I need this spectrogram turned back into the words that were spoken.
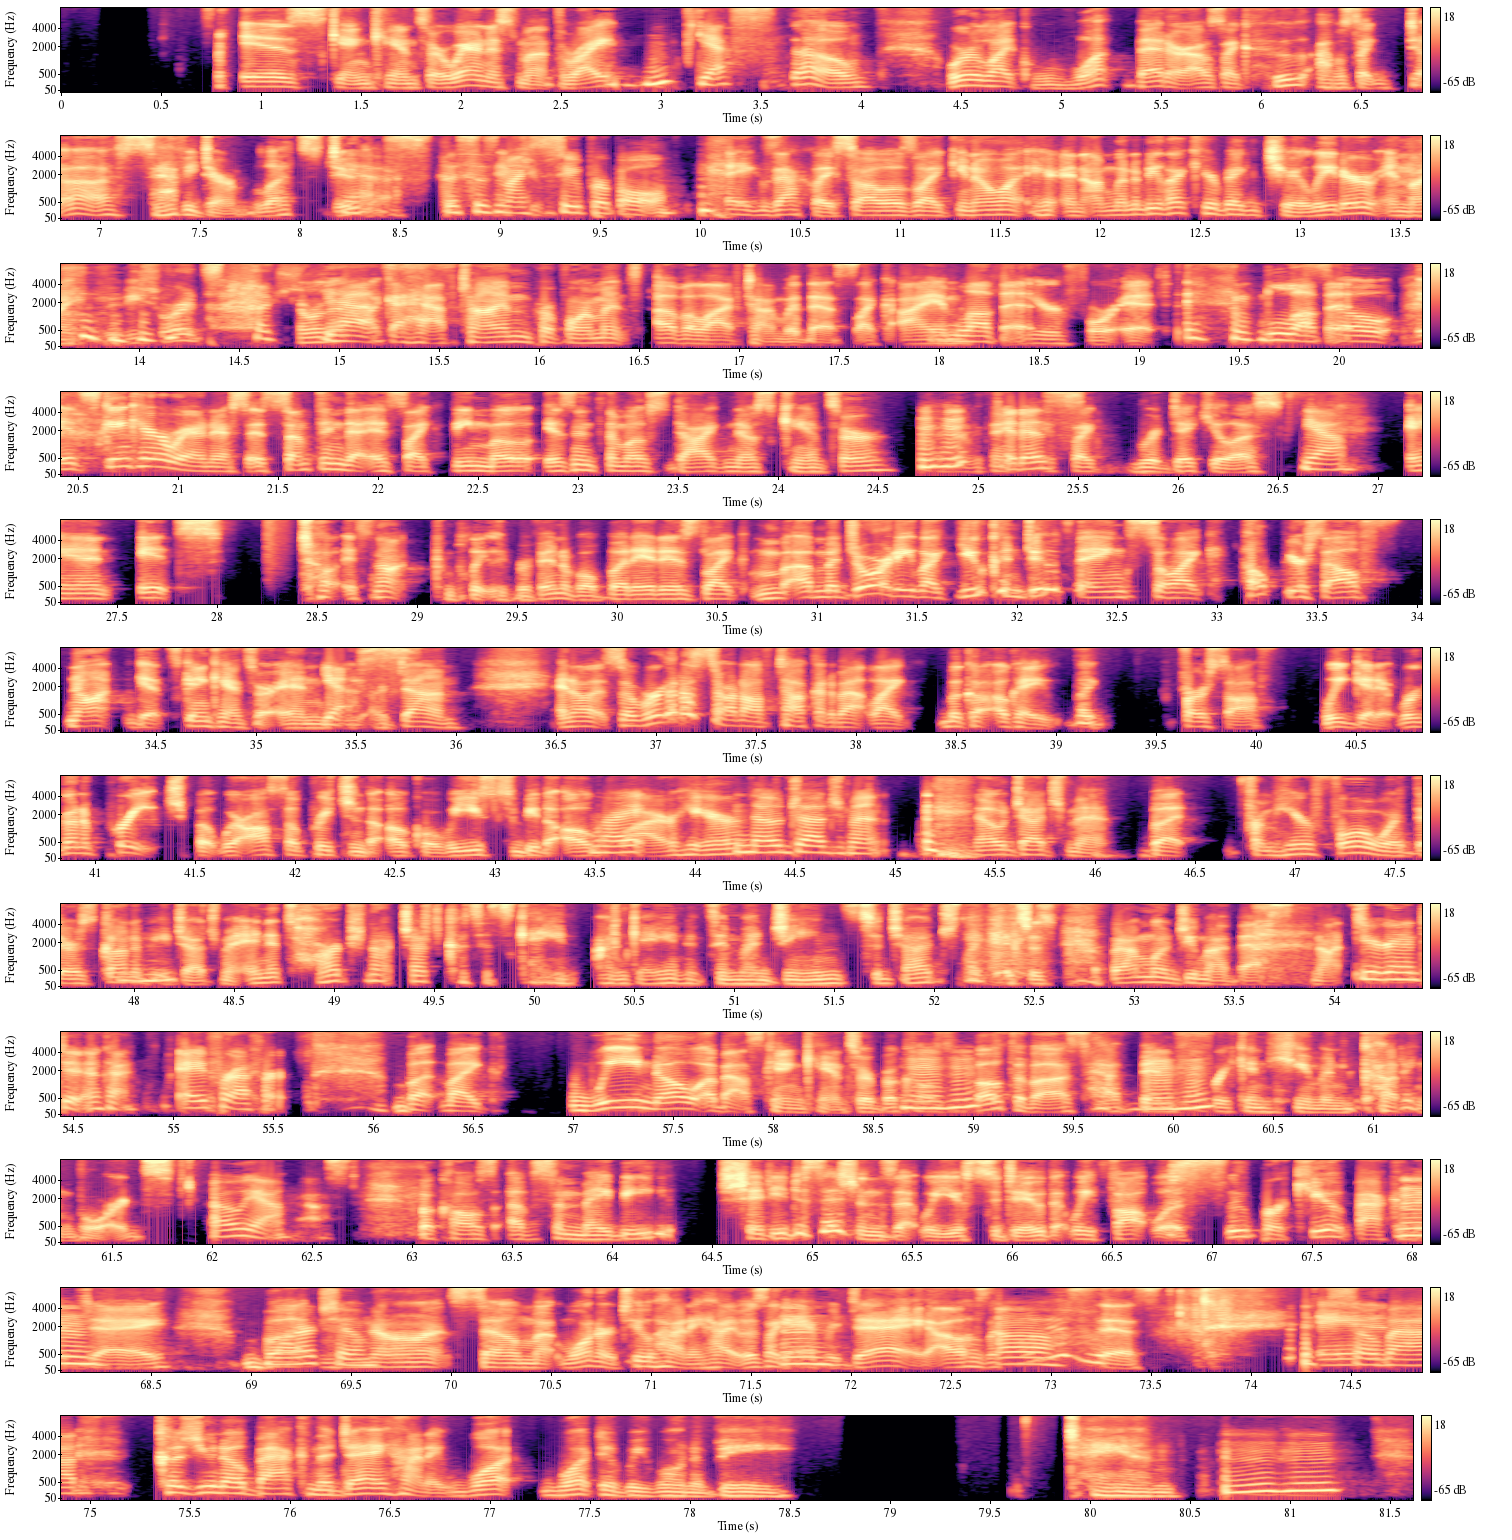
is Skin Cancer Awareness Month, right? Mhm. Yes. So we're like, what better? I was like, who? I was like, duh, Savvy Derm, let's do this. yes. This is And my she- Super Bowl. Exactly. So I was like, you know what? Here, and I'm going to be like your big cheerleader in like booty shorts. And we're going to have like a halftime performance of a lifetime with this. Like I am Love it. here for it. Love it. so it's skincare awareness. It's something that it's like the most isn't the most diagnosed cancer. Mhm, it is. It's like ridiculous, Yeah. and it's to, it's not completely preventable, but it is like a majority. Like you can do things to like help yourself not get skin cancer, and we are Yes. done. And all that. so we're gonna start off talking about like because okay, like first off. We get it. We're going to preach, but we're also preaching the Oak. We used to be the Oak Right. choir here No judgment. no judgment. But from here forward, there's going to Mm-hmm. be judgment. And it's hard to not judge because it's gay. I'm gay and it's in my genes to judge. Like it's just, but I'm going to do my best not to. You're going to do okay. A for effort. But like, we know about skin cancer because Mhm. both of us have been Mhm. freaking human cutting boards Oh yeah. because of some maybe shitty decisions that we used to do that we thought was super cute back in Mm. the day, One or but two. not so much. One or two, honey. It was like Mm. every day. I was like, Oh. what is this? It's so bad. because you know back in the day honey what what did we want to be tan Mm-hmm.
